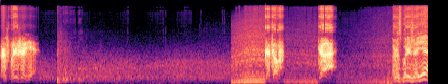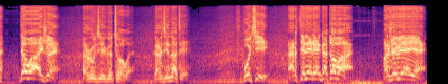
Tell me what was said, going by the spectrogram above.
Распоряжение. Готов. Да! Распоряжение? Давай же! Орудие готово. Координаты. В пути! Артиллерия готова! Поживее!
